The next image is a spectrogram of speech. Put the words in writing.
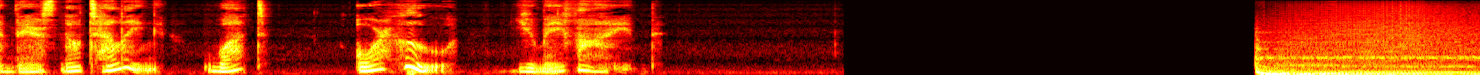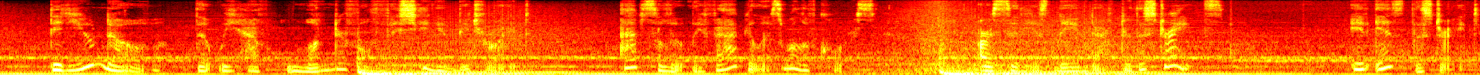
and there's no telling what or who you may find. Did you know that we have wonderful fishing in Detroit? Absolutely fabulous. Well, of course. Our city is named after the Straits. It is the Strait,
